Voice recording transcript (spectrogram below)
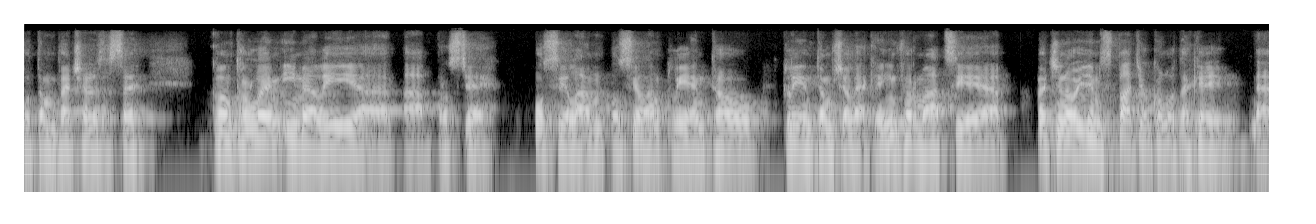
Potom večer zase kontrolujem e-maily a, a proste posielam, posielam klientov, klientom všelijaké informácie a väčšinou idem spať okolo takej ne,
